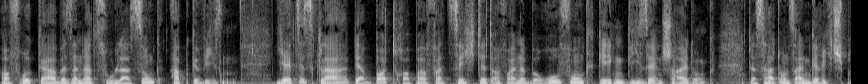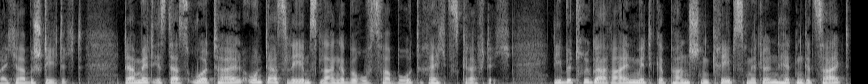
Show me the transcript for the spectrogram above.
auf Rückgabe seiner Zulassung abgewiesen. Jetzt ist klar, der Bottropper verzichtet auf eine Berufung gegen diese Entscheidung. Das hat uns ein Gerichtssprecher bestätigt. Damit ist das Urteil und das lebenslange Berufsverbot rechtskräftig. Die Betrügereien mit gepanschten Krebsmitteln hätten gezeigt,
